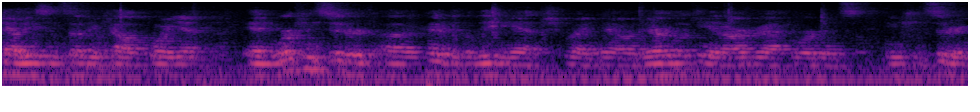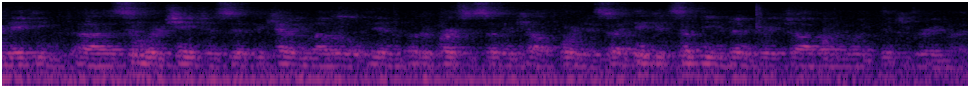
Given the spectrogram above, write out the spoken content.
counties in Southern California. And we're considered uh, kind of at the leading edge right now, and they're looking at our draft ordinance and considering making uh, similar changes at the county level in other parts of Southern California. So I think it's something you've done a great job on, thank you very much.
